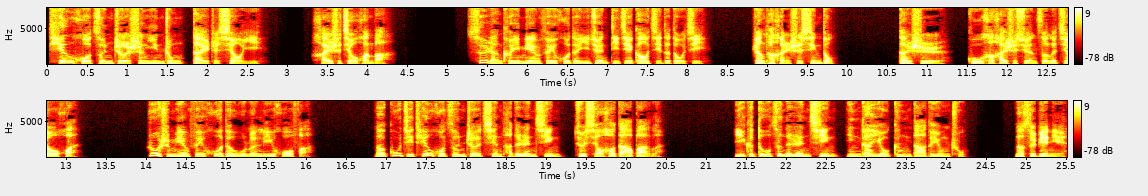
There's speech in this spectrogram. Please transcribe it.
天火尊者声音中带着笑意，还是交换吧。虽然可以免费获得一卷地阶高级的斗技，让他很是心动，但是古河还是选择了交换。若是免费获得五轮离火法，那估计天火尊者欠他的人情就消耗大半了。一个斗尊的人情应该有更大的用处。那随便你。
